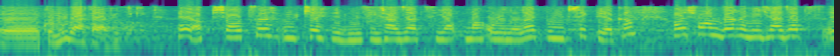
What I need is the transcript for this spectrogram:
e, konuyu bertaraf ettik. Evet 66 ülke dediniz ihracat yapma oranı olarak bu yüksek bir rakam. Ama şu anda hani ihracat e,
